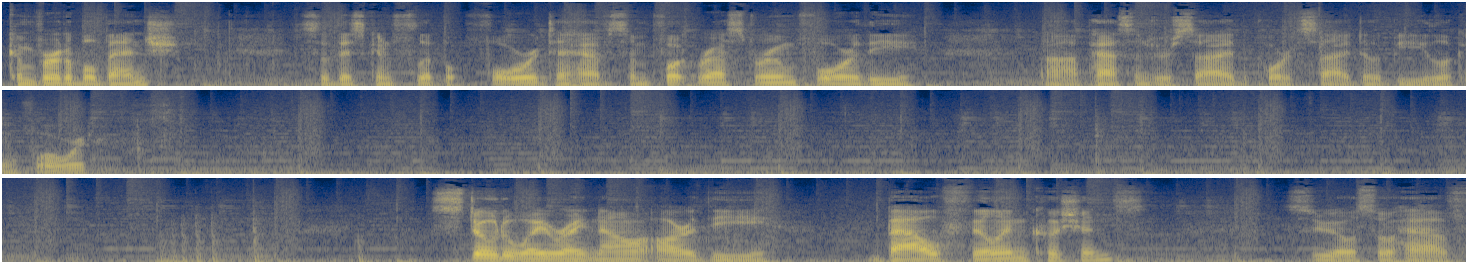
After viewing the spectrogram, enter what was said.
convertible bench. So this can flip forward to have some footrest room for the uh, passenger side, the port side to be looking forward. Stowed away right now are the bow fill-in cushions. So you also have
